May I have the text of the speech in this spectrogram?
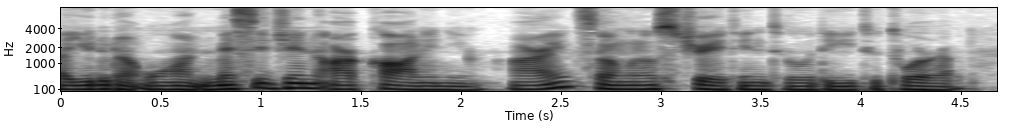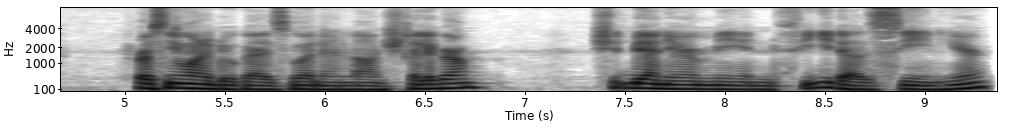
that you do not want messaging or calling you. Alright, so I'm going to straight into the tutorial. First thing you want to do guys, go ahead and launch Telegram. Should be on your main feed as seen here.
